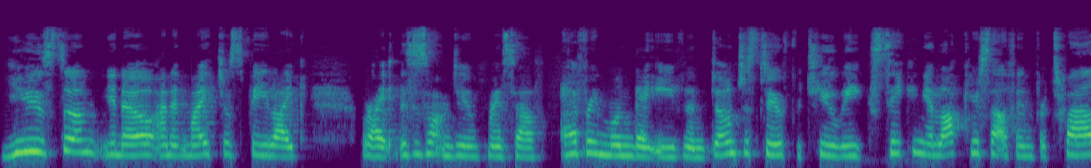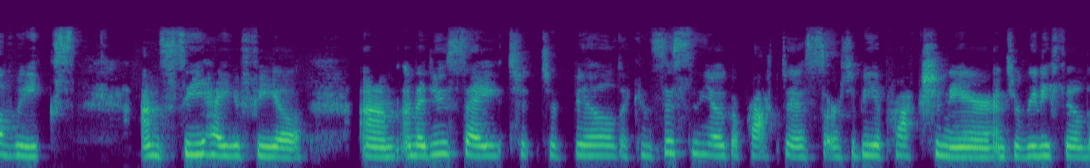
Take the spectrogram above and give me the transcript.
use them, you know, and it might just be like, right, this is what I'm doing for myself every Monday evening. Don't just do it for two weeks. See, can you lock yourself in for 12 weeks and see how you feel. Um, and I do say to, to build a consistent yoga practice or to be a practitioner and to really feel,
